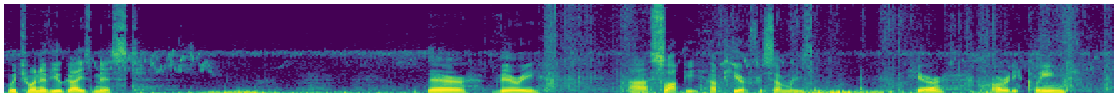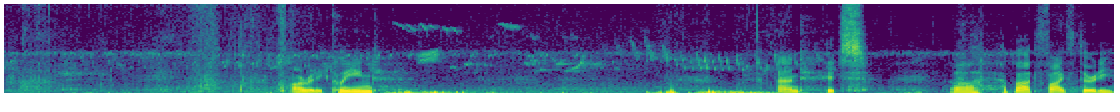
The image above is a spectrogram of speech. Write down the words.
Which one of you guys missed? They're very uh, sloppy up here for some reason. Here, already cleaned. Already cleaned. And it's uh, about 5.30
